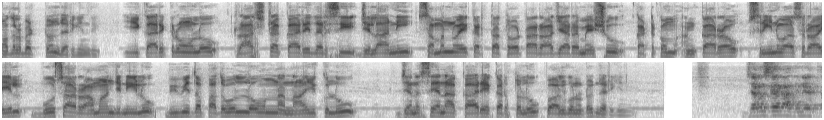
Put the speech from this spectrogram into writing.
మొదలుపెట్టడం జరిగింది. ఈ కార్యక్రమంలో రాష్ట్ర కార్యదర్శి జిలాని సమన్వయకర్త తోట రాజా రమేష్ కటకం అంకారావు శ్రీనివాస్ రాయల్ బూసా రామాంజనీయులు వివిధ పదవుల్లో ఉన్న నాయకులు జనసేన కార్యకర్తలు పాల్గొనడం జరిగింది. జనసేన అధినేత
